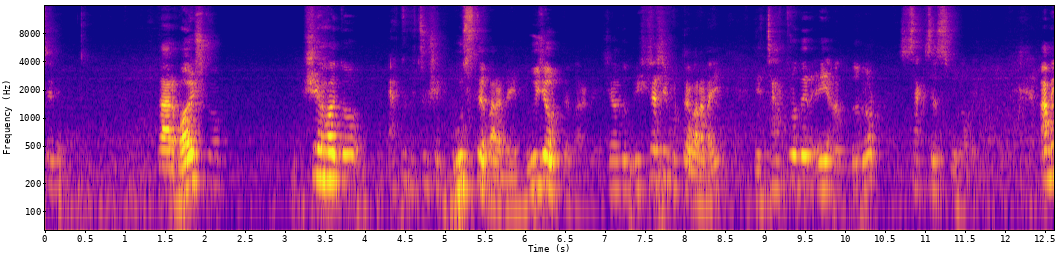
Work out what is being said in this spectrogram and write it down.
ছেলে, তার বয়স সে হয়তো এত কিছু সে বুঝতে পারে নাই, বুঝে উঠতে পারে নাই, সে হয়তো বিশ্বাসই করতে পারে নাই যে ছাত্রদের এই আন্দোলন সাকসেসফুল হবে। আমি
